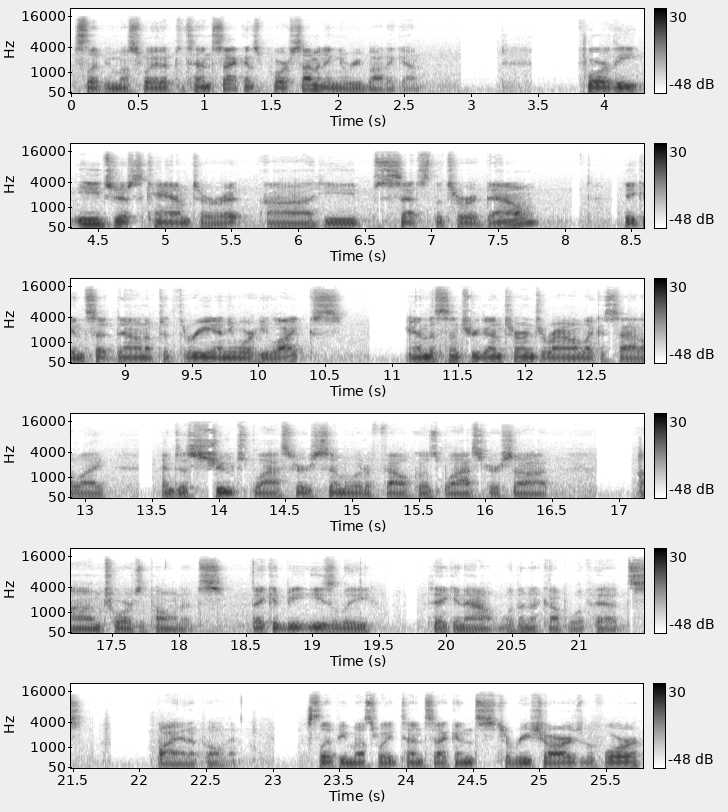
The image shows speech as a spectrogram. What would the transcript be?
Slippy must wait up to 10 seconds before summoning a rebot again. For the Aegis cam turret, uh, he sets the turret down. He can set down up to three anywhere he likes and the sentry gun turns around like a satellite and just shoots blasters similar to Falco's blaster shot um, towards opponents. They could be easily taken out within a couple of hits by an opponent. Slippy must wait 10 seconds to recharge before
